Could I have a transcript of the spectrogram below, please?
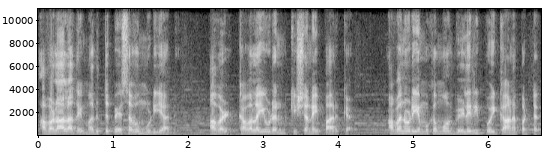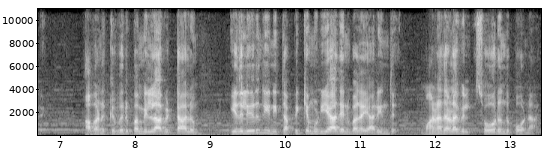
அவளால் அதை மறுத்து பேசவும் முடியாது. அவள் கவலையுடன் கிஷனை பார்க்க அவனுடைய முகமோ வெளிரி போய் காணப்பட்டது. அவனுக்கு விருப்பம் இல்லாவிட்டாலும் இதிலிருந்து இனி தப்பிக்க முடியாது என்பதை அறிந்து மனதளவில் சோர்ந்து போனான்.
